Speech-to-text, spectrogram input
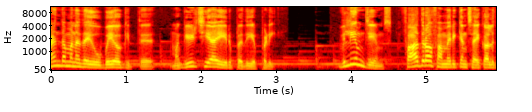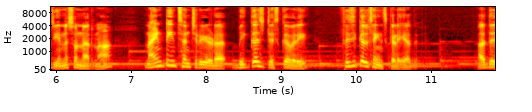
ஆழ்ந்த மனதை உபயோகித்து மகிழ்ச்சியாய் இருப்பது எப்படி? William James father of American psychology என்ன சொன்னார்னா நைன்டீன்த் செஞ்சுரியோட பிக்கஸ்ட் டிஸ்கவரி ஃபிசிக்கல் சயின்ஸ் கிடையாது. அது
